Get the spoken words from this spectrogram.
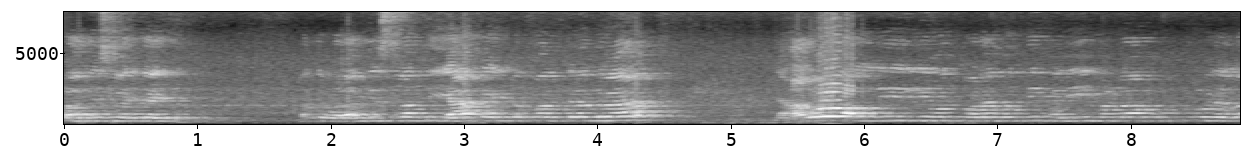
ಒಳ ಮೀಸಲಾತಿ ಮತ್ತೆ ಒಳ ಮೀಸಲಾತಿ ಯಾಕೆ ಆಯ್ತಪ್ಪ ಅಂತ ಹೇಳಿದ್ರೆ ಯಾರೋ ಅಲ್ಲಿ ಇಲ್ಲಿ ಒಂದು ತೊಡೆ ಮಂದಿ ಮನಿ ಮಠ ಬಿಟ್ಟು, ಎಲ್ಲ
